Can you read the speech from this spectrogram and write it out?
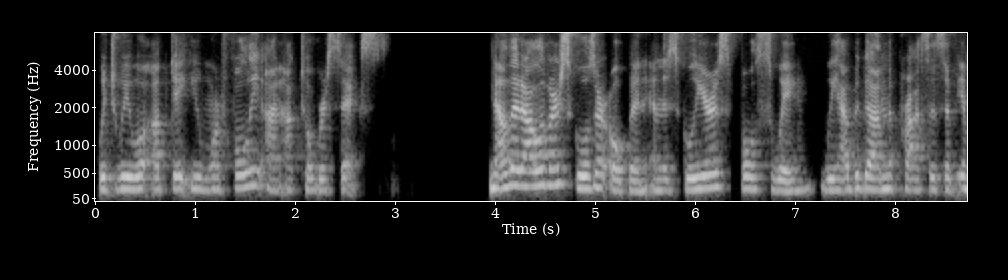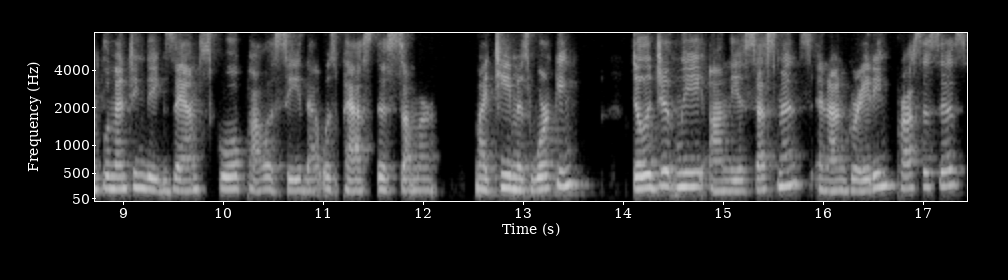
which we will update you more fully on October 6th. Now that all of our schools are open and the school year is full swing, we have begun the process of implementing the exam school policy that was passed this summer. My team is working diligently on the assessments and on grading processes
